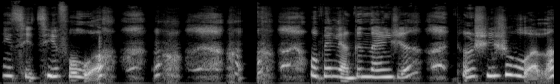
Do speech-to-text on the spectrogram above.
一起欺负我。我被两个男人同时入我了，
